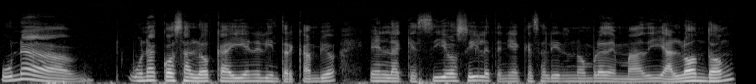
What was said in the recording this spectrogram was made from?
una una cosa loca ahí en el intercambio en la que sí o sí le tenía que salir el nombre de Maddie a London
